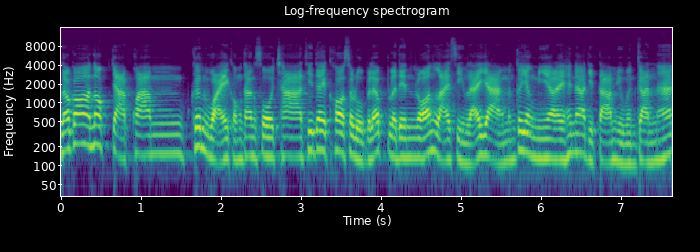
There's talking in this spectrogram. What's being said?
แล้วก็นอกจากความเคลื่อนไหวของทางโซชาที่ได้ข้อสรุปไปแล้วประเด็นร้อนหลายสิ่งหลายอย่าง มันก็ยังมีอะไรให้น่าติดตามอยู่เหมือนกันนะฮะ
